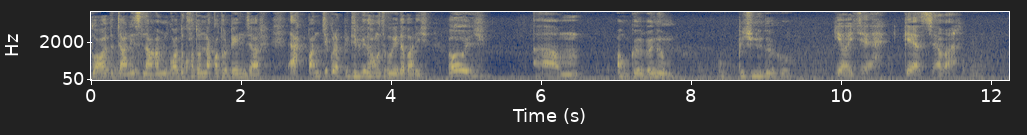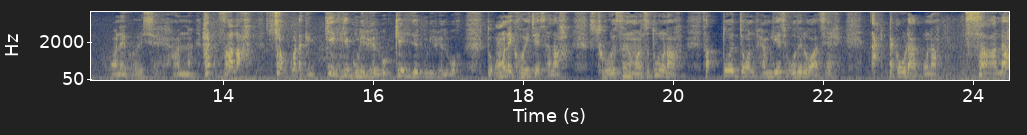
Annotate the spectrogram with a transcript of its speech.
তো হয়তো জানিস না আমি কত খতরনাক কত ডেঞ্জার এক পাঞ্চে করে পৃথিবীকে ধ্বংস করে দিতে পারি। ওই! আঙ্কেল ভেনাম পিছনে দেখো। কি হয়েছে? কে আসছে আবার? অনেক হয়েছে আর না। হাট সালা! সব কটাকে কেলিয়ে গুঁড়ি ফেলব কেলিয়ে গুঁড়ি ফেলব। তো অনেক হয়েছে সালা। সুরের সঙ্গে মানুষের তুলো না। সা- তোর যেমন ফ্যামিলি আছে ওদেরও আছে। একটাকেও রাখব না। সালা!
